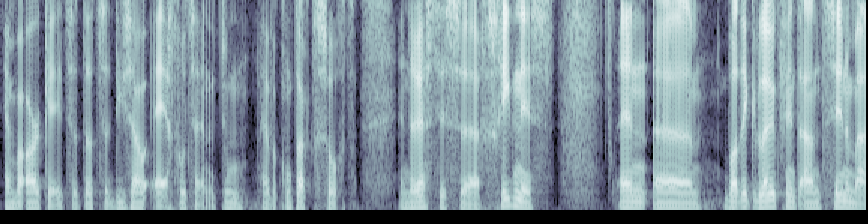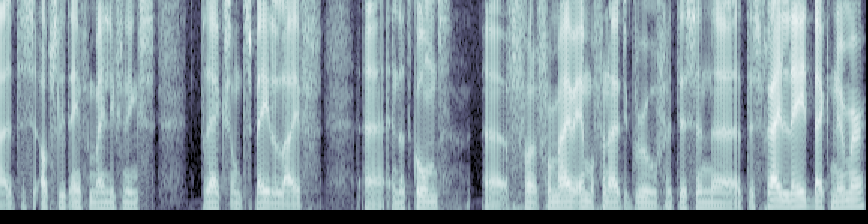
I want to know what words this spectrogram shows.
Amber Arcades, dat, dat, die zou echt goed zijn. En toen hebben we contact gezocht. En de rest is geschiedenis. En wat ik leuk vind aan cinema, het is absoluut een van mijn lievelingstracks om te spelen live. en dat komt uh, voor, voor, mij helemaal vanuit de groove. Het is een uh, het is vrij laid-back nummer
